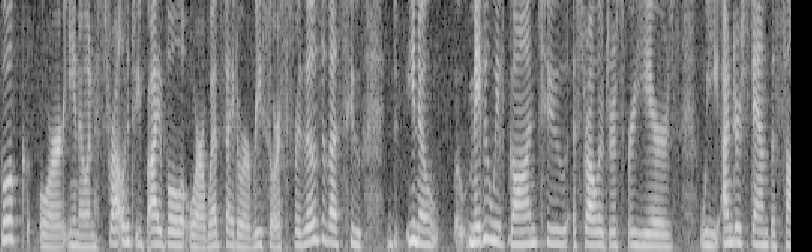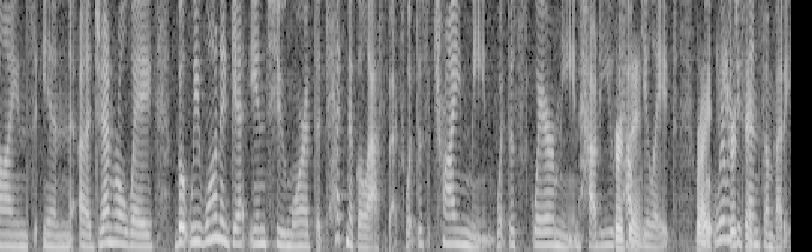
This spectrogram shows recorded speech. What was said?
book or you know an astrology bible or a website or a resource for those of us who you know maybe we've gone to astrologers for years we understand the signs in a general way but we want to get into more of the technical aspects. What does trine mean? What does square mean? How do you sure calculate? Right where, where sure would you thing. send somebody?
